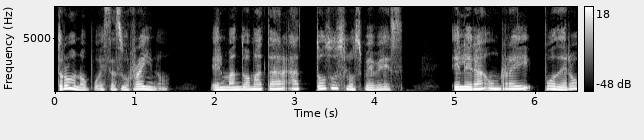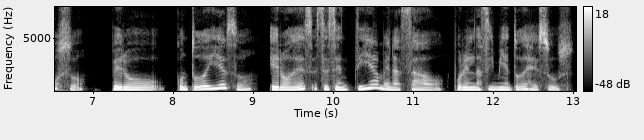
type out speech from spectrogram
trono, pues a su reino. Él mandó a matar a todos los bebés. Él era un rey poderoso, pero con todo y eso, Herodes se sentía amenazado por el nacimiento de Jesús.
